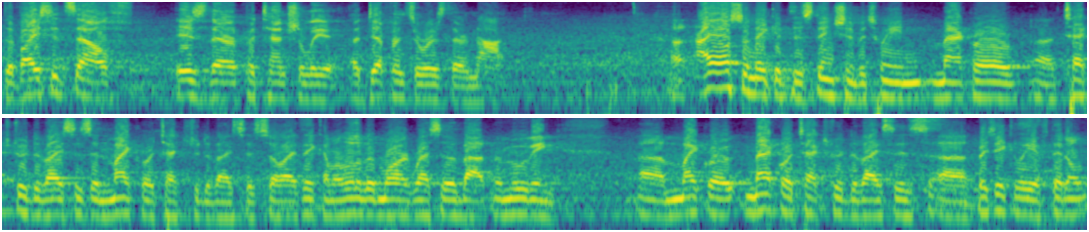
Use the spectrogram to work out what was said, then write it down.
device itself, is there potentially a difference or is there not? Uh, I also make a distinction between macro uh, texture devices and micro texture devices. So I think I'm a little bit more aggressive about removing uh, micro macro texture devices, uh, particularly if they don't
